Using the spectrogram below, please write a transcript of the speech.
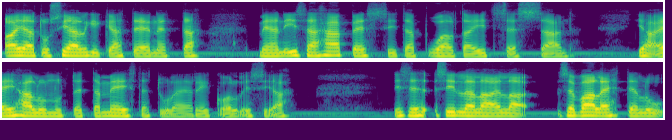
ajatus jälkikäteen, että meidän isä häpesi sitä puolta itsessään ja ei halunnut, että meistä tulee rikollisia. Niin se, sillä lailla se valehtelu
